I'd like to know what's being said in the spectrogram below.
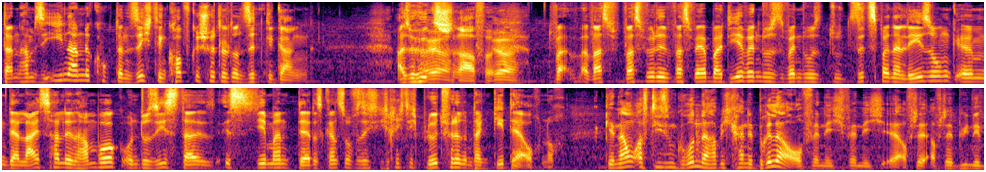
dann haben sie ihn angeguckt, dann sich den Kopf geschüttelt und sind gegangen. Also Höchststrafe. Ja. Wa- Was, was, würde, was wäre bei dir, wenn du, wenn du, du sitzt bei einer Lesung in der Leishalle in Hamburg und du siehst, da ist jemand, der das ganz offensichtlich richtig blöd findet und dann geht der auch noch. Genau aus diesem Grunde habe ich keine Brille auf, wenn ich, wenn ich äh, auf, der, auf der Bühne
